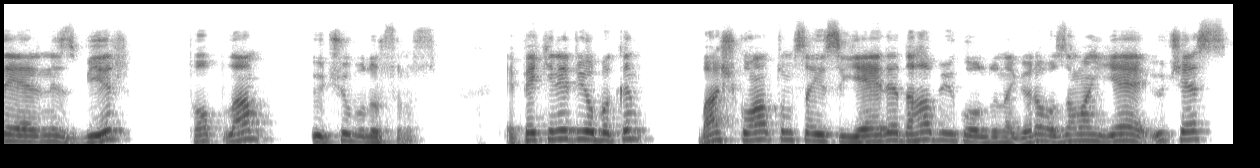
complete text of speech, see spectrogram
değeriniz 1, toplam 3'ü bulursunuz. E peki ne diyor bakın? Baş kuantum sayısı Y'de daha büyük olduğuna göre o zaman Y 3S,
